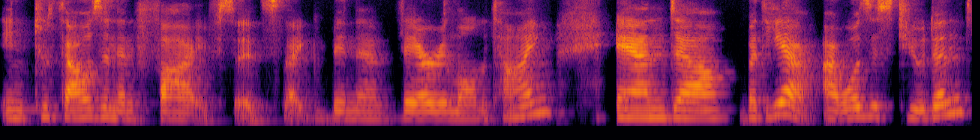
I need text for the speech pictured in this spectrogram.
in 2005, so it's like been a very long time. And uh, but yeah, I was a student.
